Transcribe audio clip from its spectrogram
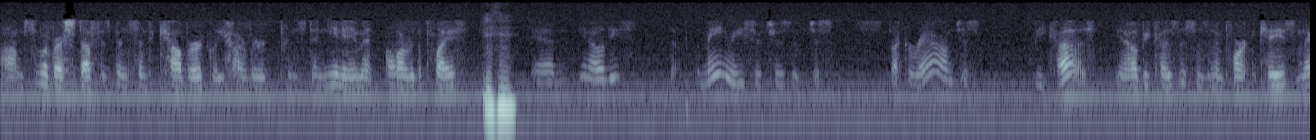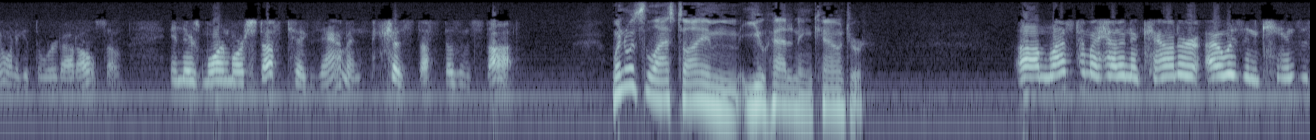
Um, some of our stuff has been sent to Cal Berkeley, Harvard, Princeton, you name it, all over the place. Mm-hmm. And you know, these the, the main researchers have just stuck around just because, you know, because this is an important case and they want to get the word out also. And there's more and more stuff to examine because stuff doesn't stop. When was the last time you had an encounter? Um, last time I had an encounter, I was in Kansas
